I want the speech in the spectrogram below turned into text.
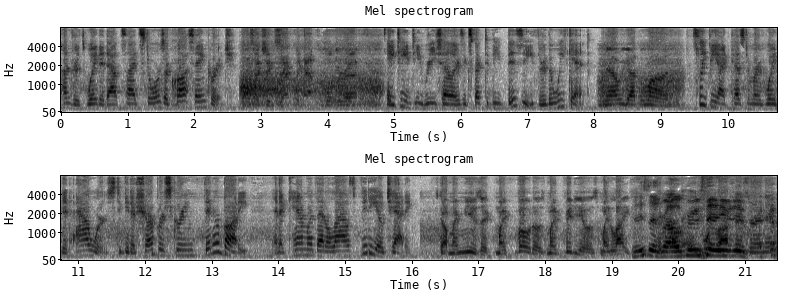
Hundreds waited outside stores across Anchorage. That's actually exactly half of what we're at. AT&T retailers expect to be busy through the weekend. Now we got the line. Sleepy-eyed customers waited hours to get a sharper screen, thinner body, and a camera that allows video chatting. It's got my music, my photos, my videos, my life. This is Raul got the Cruz A4 didn't even do. in it,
